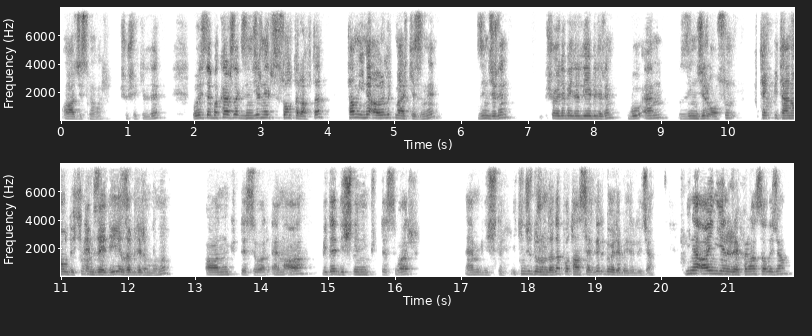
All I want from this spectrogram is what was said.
A cismi var. Şu şekilde. Dolayısıyla bakarsak zincirin hepsi sol tarafta. Tam yine ağırlık merkezini zincirin şöyle belirleyebilirim. Bu M zincir olsun. Tek bir tane olduğu için MZ diye yazabilirim bunu. A'nın kütlesi var. MA. Bir de dişlinin kütlesi var. M dişli. İkinci durumda da potansiyelleri böyle belirleyeceğim. Yine aynı yeri referans alacağım.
